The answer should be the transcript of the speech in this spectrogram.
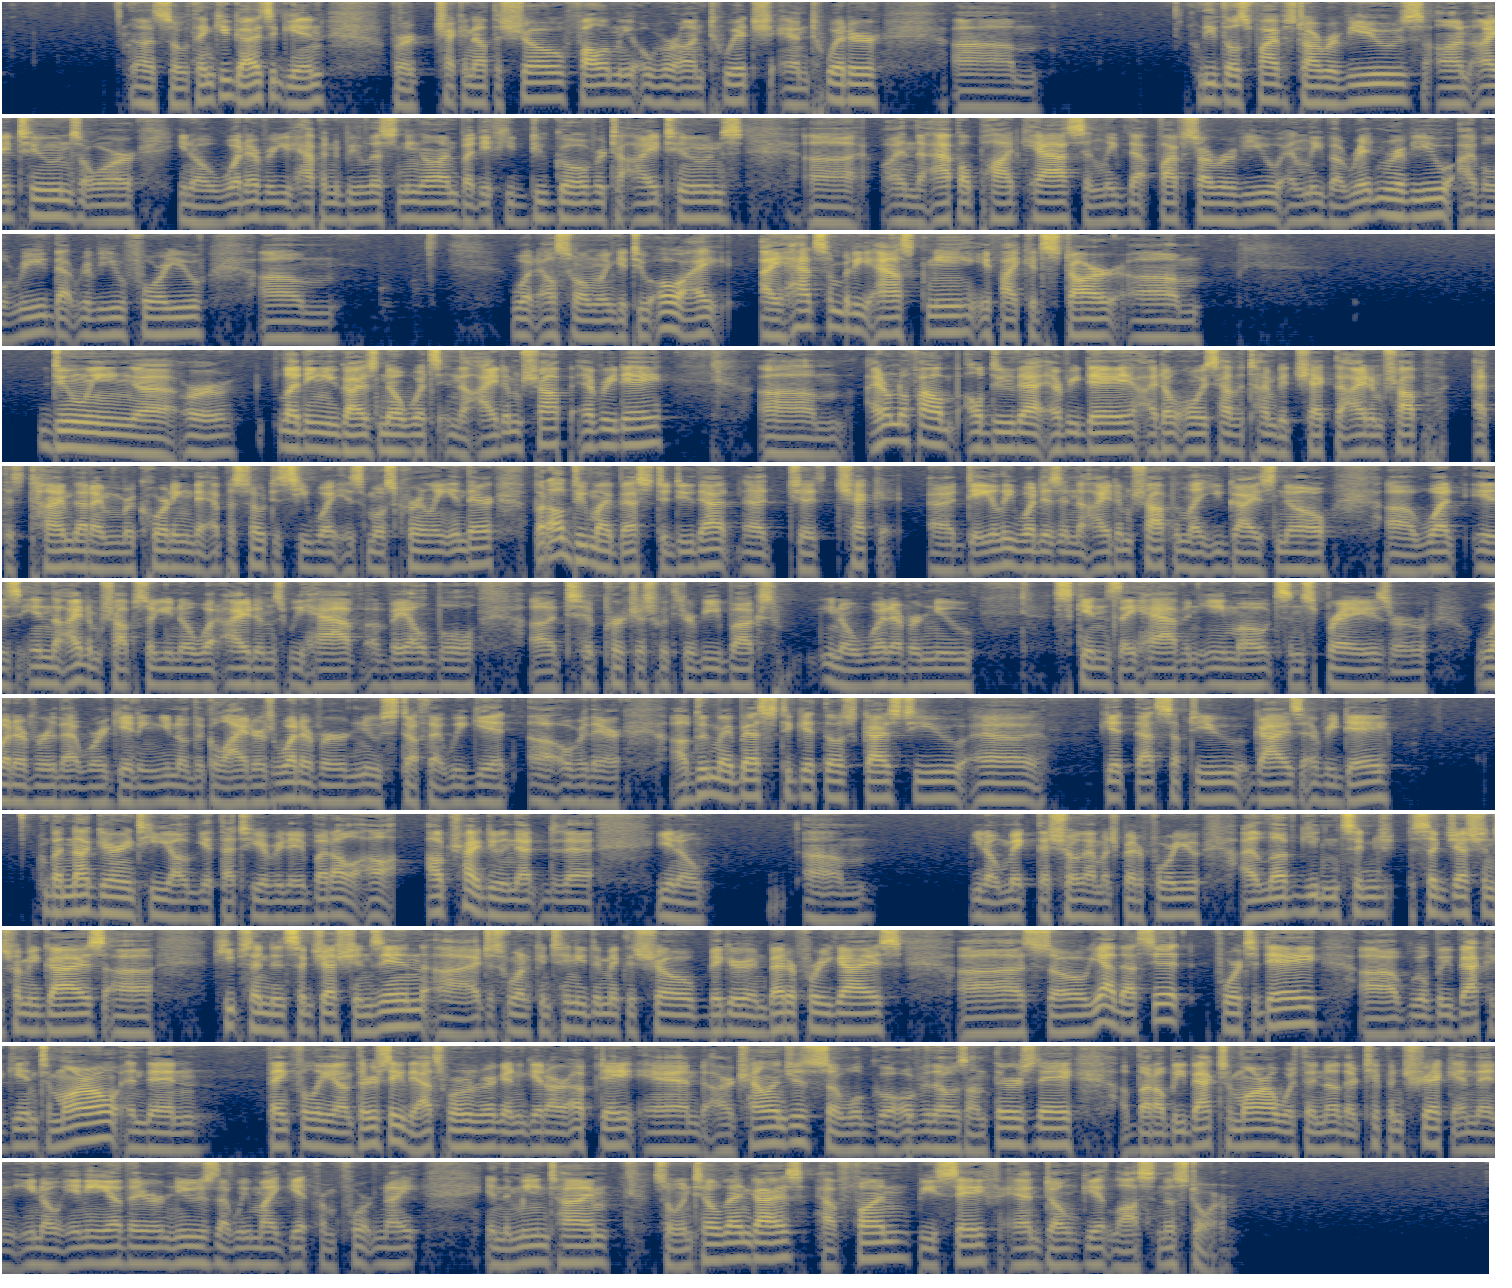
Uh, so thank you guys again for checking out the show. Follow me over on twitch and twitter. Um, leave those five star reviews on iTunes or you know whatever you happen to be listening on. But if you do go over to iTunes uh, and the Apple Podcasts and leave that five star review and leave a written review, I will read that review for you. Um, what else do I want to get to? Oh, I I had somebody ask me if I could start um, doing uh, or letting you guys know what's in the item shop every day. Um, I don't know if I'll, I'll do that every day. I don't always have the time to check the item shop at the time that I'm recording the episode to see what is most currently in there, but I'll do my best to do that, uh, to check uh, daily what is in the item shop and let you guys know uh, what is in the item shop so you know what items we have available uh, to purchase with your V-Bucks, you know, whatever new skins they have and emotes and sprays or whatever that we're getting, you know, the gliders, whatever new stuff that we get uh, over there. I'll do my best to get those guys to you, uh, get that stuff to you guys every day, but not guarantee I'll get that to you every day. But I'll I'll, I'll try doing that to, you know, um, you know make the show that much better for you i love getting su suggestions from you guys uh, keep sending suggestions in uh, i just want to continue to make the show bigger and better for you guys uh, so yeah that's it for today uh, we'll be back again tomorrow and then thankfully on thursday that's when we're going to get our update and our challenges so we'll go over those on thursday. Uh, but i'll be back tomorrow with another tip and trick and then you know any other news that we might get from fortnite in the meantime. So until then guys have fun be safe and don't get lost in the storm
